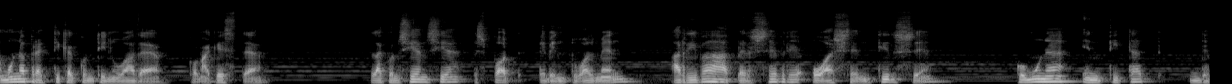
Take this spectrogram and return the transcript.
Amb una pràctica continuada com aquesta, la consciència es pot, eventualment, arribar a percebre o a sentir-se com una entitat de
